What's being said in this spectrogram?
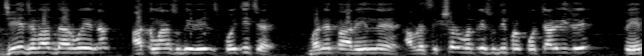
જે જવાબદાર હોય એના, આ તમારા સુધી રીલ્સ પહોંચી છે. બને તો આ રીલને આપણે શિક્ષણ મંત્રી સુધી પણ પહોંચાડવી જોઈએ. તો એને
